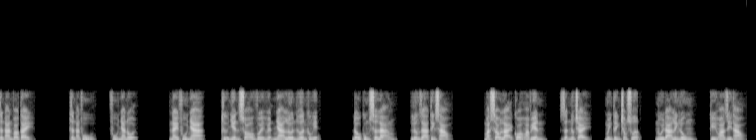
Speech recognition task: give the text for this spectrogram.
Tân An vào tay. Tân An Phủ, Phủ Nha Nội. Nay Phủ Nha, tự nhiên so với huyện Nha lớn hơn không ít. Đấu cùng sơ lãng, lương giá tinh xảo. Mặt sau lại có hoa viên, dẫn nước chảy, minh tinh trong suốt, núi đá linh lung, kỳ hoa dị thảo,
